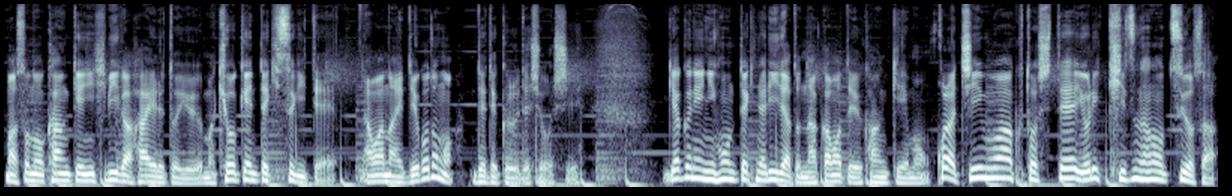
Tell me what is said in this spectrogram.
まあ、その関係にひびが入るという、まあ、強権的すぎて合わないということも出てくるでしょうし。逆に日本的なリーダーと仲間という関係もこれはチームワークとしてより絆の強さ。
